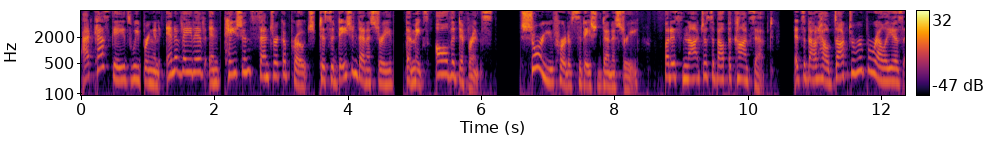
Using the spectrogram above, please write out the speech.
At Cascades, we bring an innovative and patient-centric approach to sedation dentistry that makes all the difference. Sure, you've heard of sedation dentistry, but it's not just about the concept. It's about how Dr. Ruparelia's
